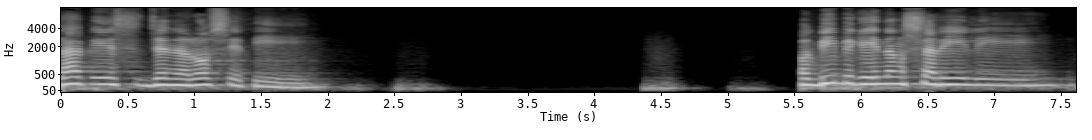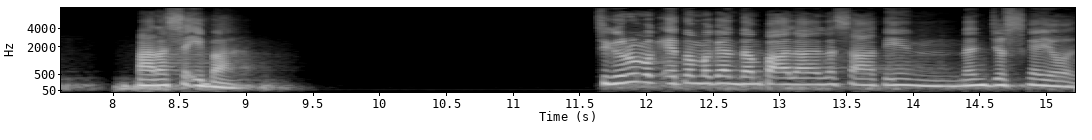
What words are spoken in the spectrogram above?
That is generosity. Pagbibigay ng sarili para sa iba. Siguro mag ito magandang paalala sa atin ng Diyos ngayon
